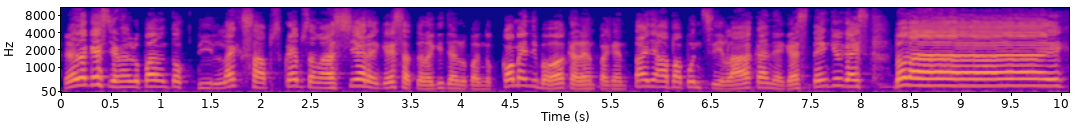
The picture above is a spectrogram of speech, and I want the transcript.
Ya guys, jangan lupa untuk di like, subscribe, sama share ya guys. Satu lagi jangan lupa untuk komen di bawah. Kalian pengen tanya apa pun silahkan ya guys. Thank you guys. Bye-bye.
